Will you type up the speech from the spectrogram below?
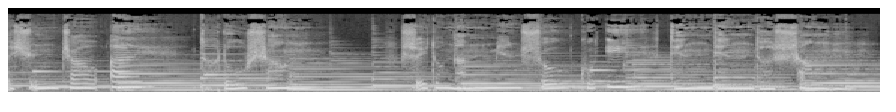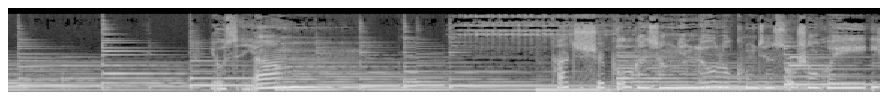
在寻找爱的路上，谁都难免受过一点点的伤，又怎样？他只是不敢想念，留了空间，锁上回忆，一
